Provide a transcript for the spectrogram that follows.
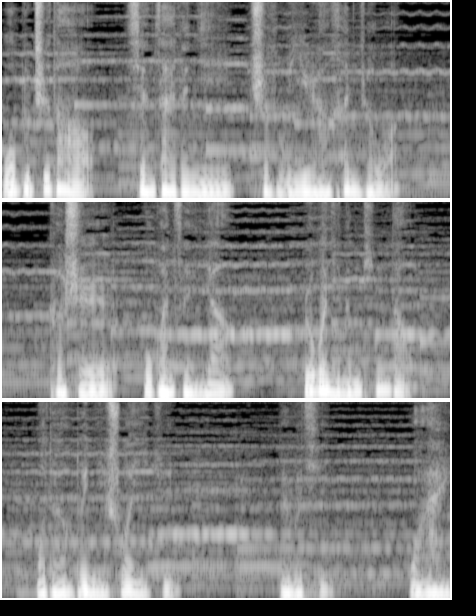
我不知道现在的你是否依然恨着我，可是不管怎样，如果你能听到，我都要对你说一句：对不起，我爱你。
